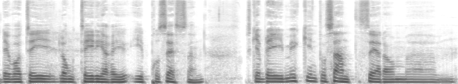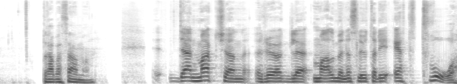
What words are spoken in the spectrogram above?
Det var långt tidigare i, i processen. Det ska bli mycket intressant att se dem eh, drabba samman. Den matchen, Rögle-Malmö, den slutade i 1-2.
